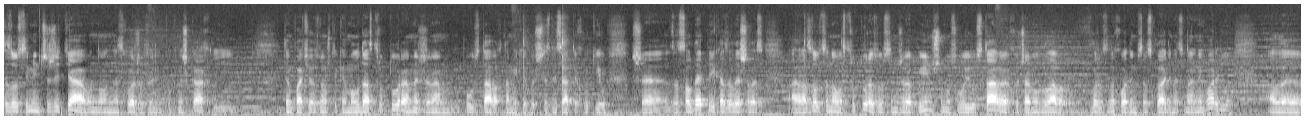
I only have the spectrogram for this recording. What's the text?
Це зовсім інше життя, воно не схоже взагалі по книжках і тим паче знову ж таки молода структура. Ми живемо по уставах там якихось 60-х років ще за Салдепі, яка залишилась. А це нова структура, зовсім живе по-іншому, свої устави, хоча лавах знаходимося в складі Національної гвардії, але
